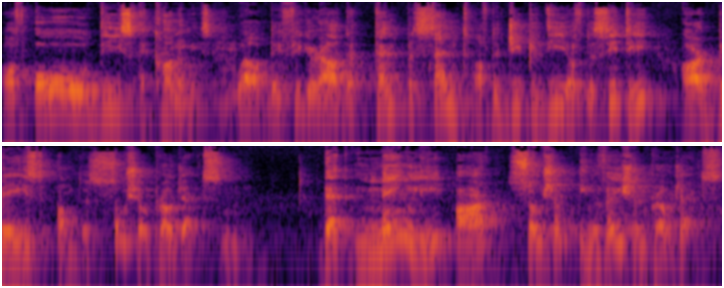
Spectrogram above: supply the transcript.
of all these economies. Mm. Well, they figure out that 10% of the GPD of the city are based on the social projects mm. that mainly are social innovation projects.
